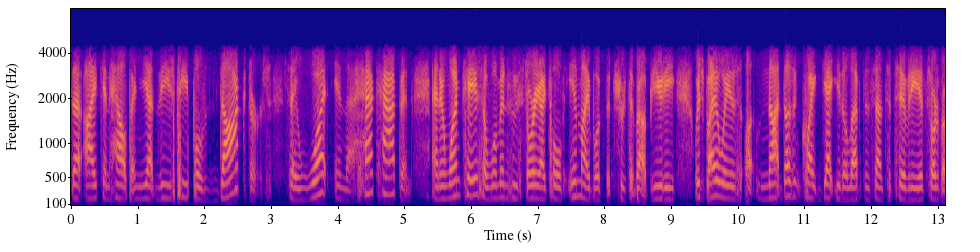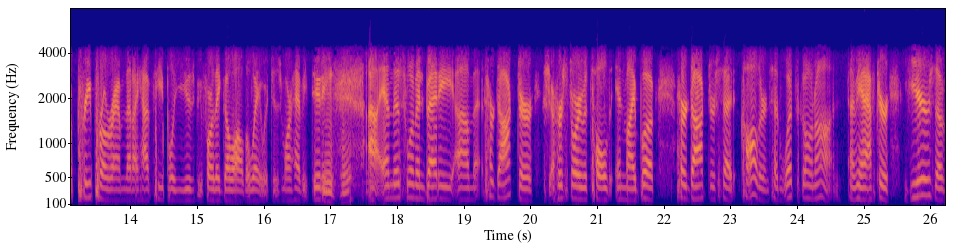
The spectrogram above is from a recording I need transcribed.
that I can help, and yet these people's doctors say, "What in the heck happened?" And in one case, a woman whose story I told in my book, "The Truth About Beauty," which, by the way, is uh, not doesn't quite get you to leptin sensitivity. It's sort of a pre-program that I have people use before they go all the way, which is more heavy duty. Mm-hmm. Uh, and this woman, Betty, um, her doctor, her story was told in my book. Her doctor said, called her and said, "What's going on?" I mean, after years of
